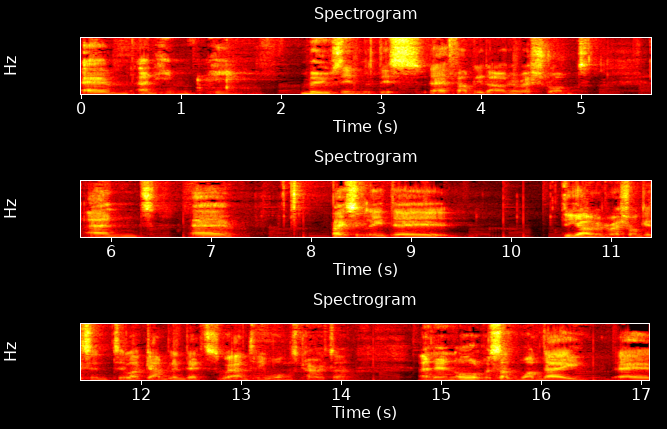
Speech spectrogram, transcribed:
Um, and he he moves in with this uh, family that own a restaurant, and uh, basically the the owner of the restaurant gets into like gambling debts with Anthony Wong's character, and then all of a sudden one day uh,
